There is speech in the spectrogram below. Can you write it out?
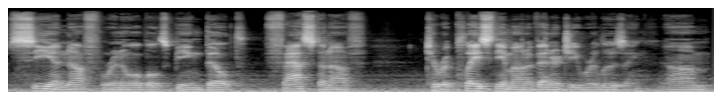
see enough renewables being built fast enough to replace the amount of energy we're losing. Um,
